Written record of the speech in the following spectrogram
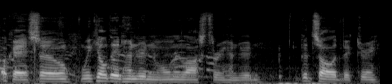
Okay, so we killed 800 and only lost 300. Good solid victory.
